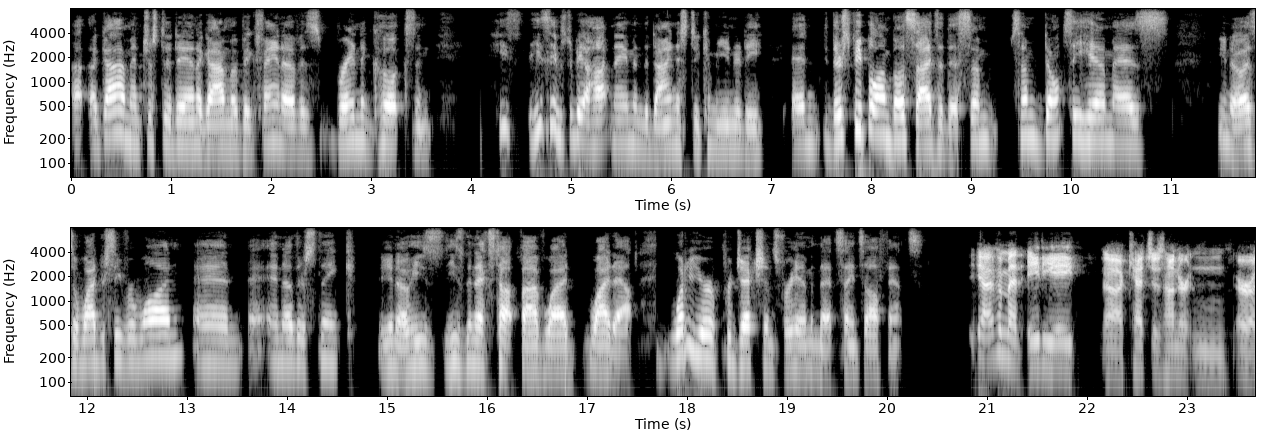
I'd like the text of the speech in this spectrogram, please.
a, a guy I'm interested in, a guy I'm a big fan of, is Brandin Cooks, and he's he seems to be a hot name in the dynasty community and there's people on both sides of this. Some some don't see him as you know as a wide receiver one, and and others think you know he's he's the next top five wide wide out. What are your projections for him in that Saints offense? Yeah, I have him at 88 uh, catches, 100 and or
